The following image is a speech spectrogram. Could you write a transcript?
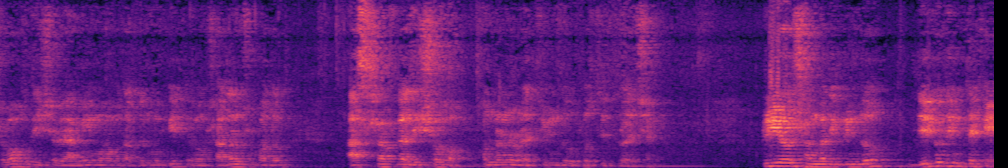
সভাপতি হিসেবে আমি মোহাম্মদ আব্দুল মুকিত এবং সাধারণ সম্পাদক আশরাফ গাজী সহ অন্যান্য নেতৃবৃন্দ উপস্থিত রয়েছেন। প্রিয় সাংবাদিকবৃন্দ, দীর্ঘদিন থেকে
